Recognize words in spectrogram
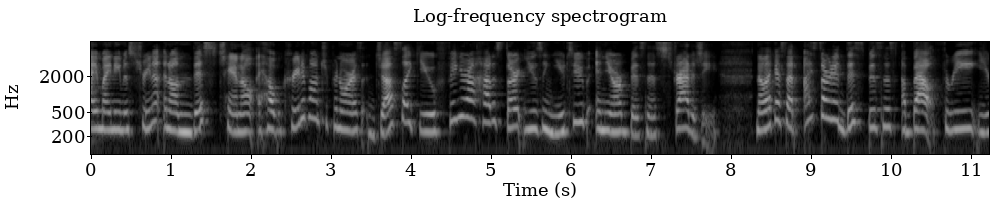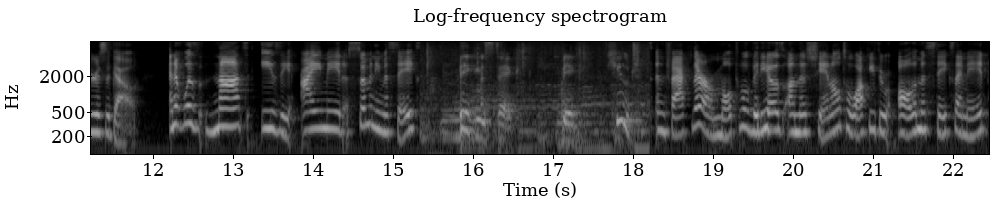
Hi, my name is Trena, and on this channel, I help creative entrepreneurs just like you figure out how to start using YouTube in your business strategy. Now, like I said, I started this business about three years ago, and it was not easy. I made so many mistakes. Big mistake. Big. Huge. In fact, there are multiple videos on this channel to walk you through all the mistakes I made.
